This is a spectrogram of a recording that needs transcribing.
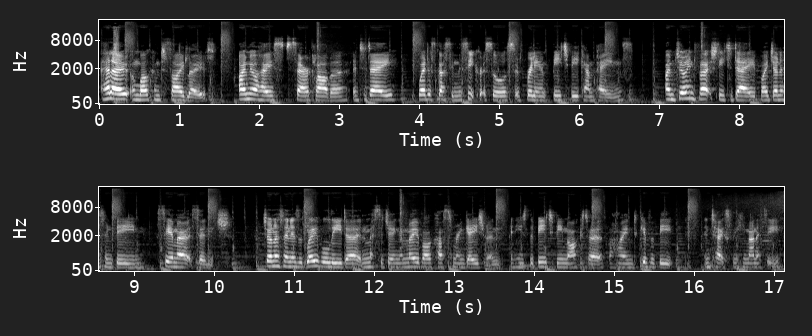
Hello and welcome to Sideload. I'm your host, Sarah Claver, and today we're discussing the secret sauce of brilliant B2B campaigns. I'm joined virtually today by Jonathan Bean, CMO at Sinch. Jonathan is a global leader in messaging and mobile customer engagement, and he's the B2B marketer behind Give a Beep and Text for Humanity.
